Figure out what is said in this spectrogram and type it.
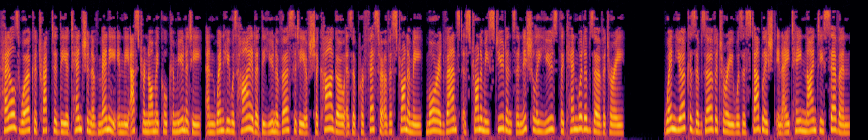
Hale's work attracted the attention of many in the astronomical community, and when he was hired at the University of Chicago as a professor of astronomy, more advanced astronomy students initially used the Kenwood Observatory. When Yerkes Observatory was established in 1897,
